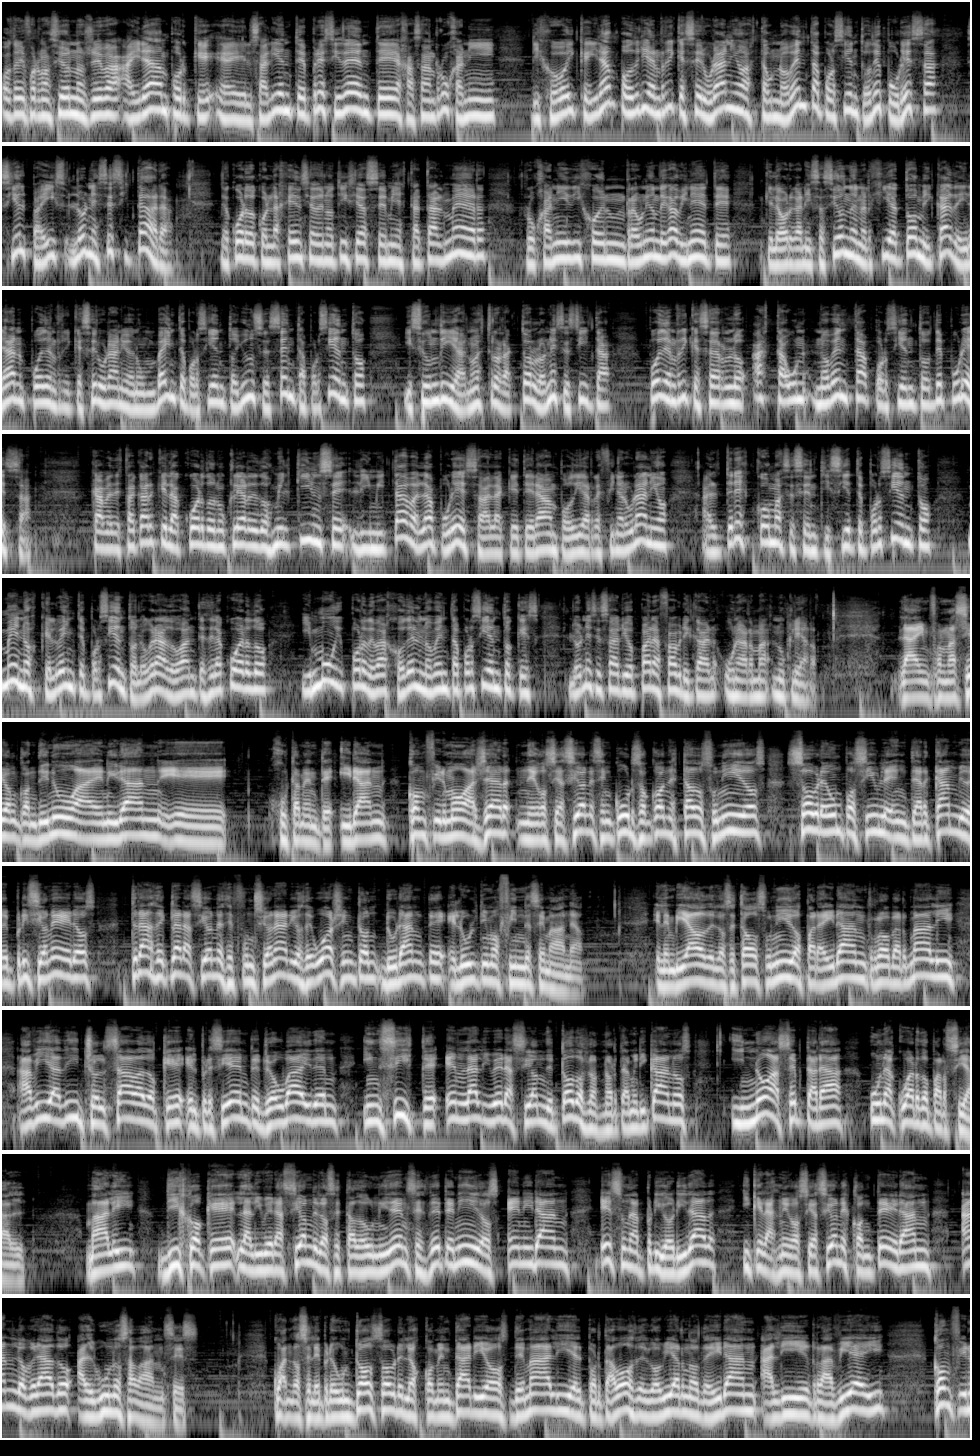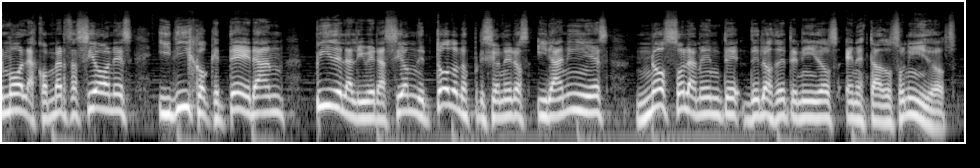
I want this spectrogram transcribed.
Otra información nos lleva a Irán porque eh, el saliente presidente Hassan Rouhani dijo hoy que Irán podría enriquecer uranio hasta un 90% de pureza si el país lo necesitara. De acuerdo con la agencia de noticias semiestatal MER, Rouhani dijo en reunión de gabinete que la Organización de Energía Atómica de Irán puede enriquecer uranio en un 20% y un 60%, y si un día nuestro reactor lo necesita, puede enriquecerlo hasta un 90% de pureza. Cabe destacar que el acuerdo nuclear de 2015 limitaba la pureza a la que Teherán podía refinar uranio al 3,67%, menos que el 20% logrado antes del acuerdo y muy por debajo del 90% que es lo necesario para fabricar un arma nuclear. La información continúa en Irán. Eh, justamente Irán confirmó ayer negociaciones en curso con Estados Unidos sobre un posible intercambio de prisioneros tras declaraciones de funcionarios de Washington durante el último fin de semana. El enviado de los Estados Unidos para Irán, Robert Malley, había dicho el sábado que el presidente Joe Biden insiste en la liberación de todos los norteamericanos y no aceptará un acuerdo parcial. Mali dijo que la liberación de los estadounidenses detenidos en Irán es una prioridad y que las negociaciones con Teherán han logrado algunos avances. Cuando se le preguntó sobre los comentarios de Mali, el portavoz del gobierno de Irán, Ali Rabiei, confirmó las conversaciones y dijo que Teherán pide la liberación de todos los prisioneros iraníes, no solamente de los detenidos en Estados Unidos.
